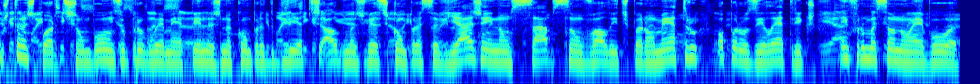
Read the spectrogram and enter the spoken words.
Os transportes são bons, o problema é apenas na compra de bilhetes. Algumas vezes compra-se a viagem e não se sabe se são válidos para o metro ou para os elétricos. A informação não é boa.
